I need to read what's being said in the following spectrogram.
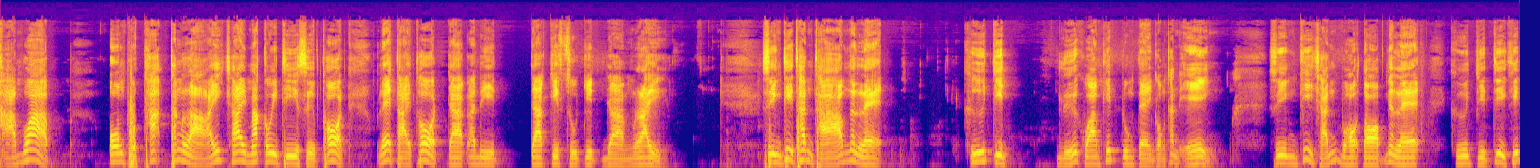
ถามว่า องค์พุทธะทั้งหลายใช้มรรควิธีสืบทอด และถ่ายทอดจากอดีตจากจิตสู่จิตอย่างไร สิ่งที่ท่านถามนั่นแหละ คือจิตหรือความคิดปรุงแต่งของท่านเอง สิ่งที่ฉันบอกตอบนั่นแหละ คือจิตที่คิด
